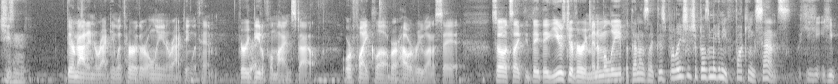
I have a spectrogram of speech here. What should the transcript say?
she's Mm-hmm. They're not interacting with her they're only interacting with him. Very Right. beautiful mind style or Fight Club or however you want to say it. So it's like they, they used her very minimally, but then I was like, this relationship doesn't make any fucking sense. He, he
